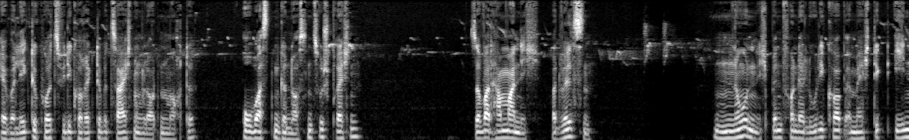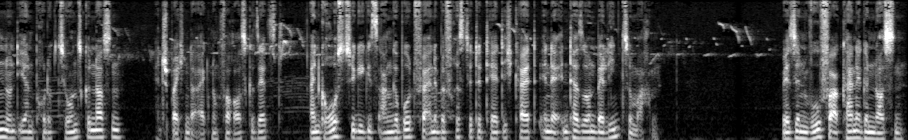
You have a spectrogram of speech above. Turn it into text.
er überlegte kurz, wie die korrekte Bezeichnung lauten mochte, obersten Genossen zu sprechen? So was haben wir nicht. Was willst du? Nun, ich bin von der Ludicorp ermächtigt, Ihnen und Ihren Produktionsgenossen, entsprechende Eignung vorausgesetzt, ein großzügiges Angebot für eine befristete Tätigkeit in der Interson Berlin zu machen. Wir sind Wufa, keine Genossen,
